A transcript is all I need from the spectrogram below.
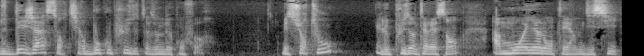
de déjà sortir beaucoup plus de ta zone de confort. Mais surtout, et le plus intéressant, à moyen long terme, d'ici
